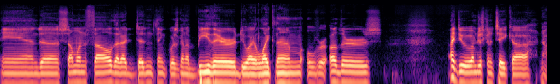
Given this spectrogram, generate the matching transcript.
And uh, someone fell that I didn't think was going to be there. Do I like them over others? I do. I'm just going to take. Uh, no,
